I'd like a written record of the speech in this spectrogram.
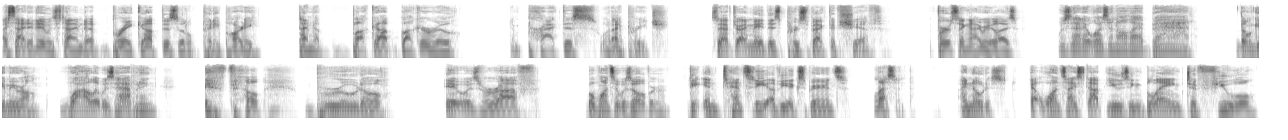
I decided it was time to break up this little pity party, time to buck up, buckaroo, and practice what I preach. So after I made this perspective shift, the first thing I realized was that it wasn't all that bad. Don't get me wrong, while it was happening, it felt brutal. It was rough. But once it was over, the intensity of the experience lessened. I noticed that once I stopped using blame to fuel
